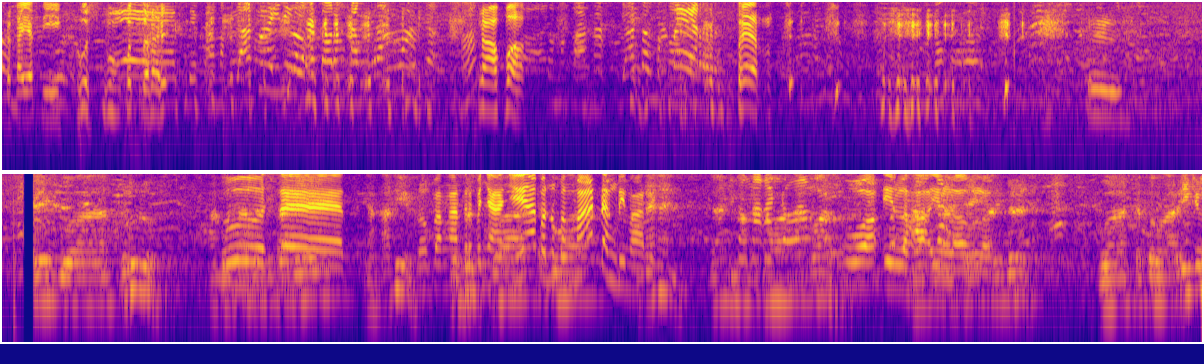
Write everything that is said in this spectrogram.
udah kayak tikus ngumpet baik. Eh, panas jasa ini kalau kata orang? Ngapa? Sama panas jasa meter. Ter. Langsung rolling. buat seluruh Buset. Hadir. Numpang nganter penyanyi apa numpang madang di mari? Numpang makan doang. Wah ilaha illallah. Kaliders. Buat Ketua Riki.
